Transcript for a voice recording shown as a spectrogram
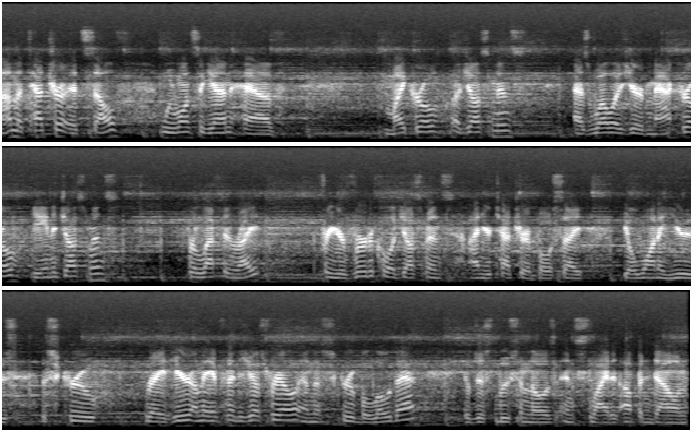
On the Tetra itself, we once again have micro adjustments as well as your macro gain adjustments for left and right. For your vertical adjustments on your Tetra bow sight, you'll want to use the screw right here on the infinite adjust rail and the screw below that. You'll just loosen those and slide it up and down.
